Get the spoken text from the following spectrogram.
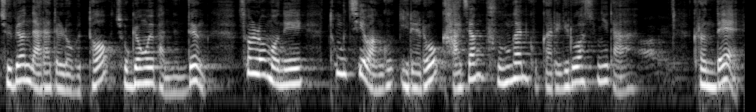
주변 나라들로부터 조경을 받는 등 솔로몬의 통치 왕국 이래로 가장 부흥한 국가를 이루었습니다. 그런데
